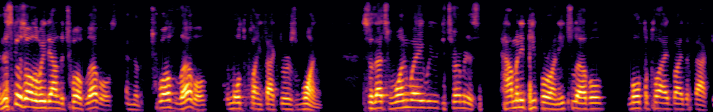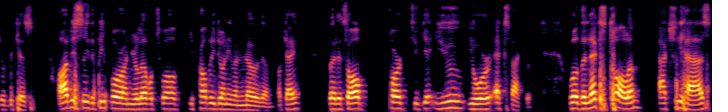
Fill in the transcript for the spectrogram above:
And this goes all the way down to 12 levels, and the 12th level, the multiplying factor is one. So that's one way we determine is how many people are on each level multiplied by the factor, because obviously the people are on your level 12, you probably don't even know them, okay? But it's all part to get you your X factor. Well, the next column actually has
